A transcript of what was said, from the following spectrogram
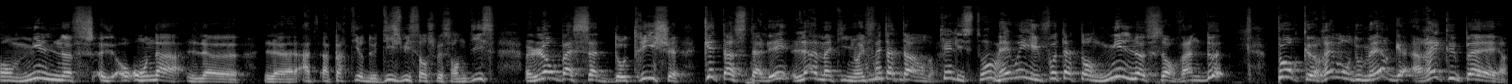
en 19, euh, on a, à, partir de 1870, l'ambassade d'Autriche qui est installée là à Matignon. Il faut attendre. Quelle histoire Mais oui, il faut attendre 1922 pour que Raymond Doumergue récupère.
